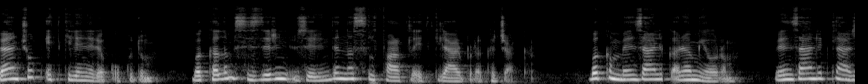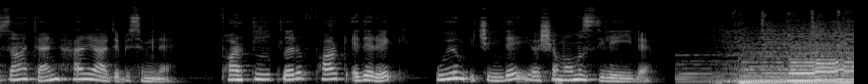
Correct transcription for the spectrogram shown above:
Ben çok etkilenerek okudum. Bakalım sizlerin üzerinde nasıl farklı etkiler bırakacak. Bakın benzerlik aramıyorum. Benzerlikler zaten her yerde bizimle. Farklılıkları fark ederek uyum içinde yaşamamız dileğiyle. Müzik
